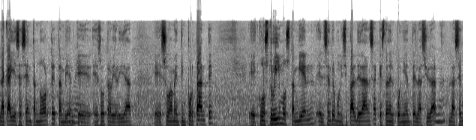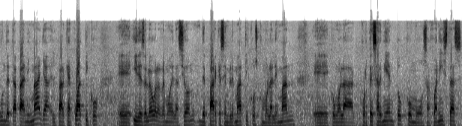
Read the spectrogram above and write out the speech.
La calle 60 Norte también, también. que es otra vialidad sumamente importante. Eh, construimos también el Centro Municipal de Danza, que está en el poniente de la ciudad, la segunda etapa de Animaya, el parque acuático eh, y desde luego la remodelación de parques emblemáticos como el Alemán, eh, como la Cortés Sarmiento, como San Juanistas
